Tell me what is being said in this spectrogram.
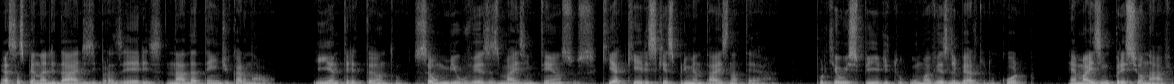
Essas penalidades e prazeres nada têm de carnal, e, entretanto, são mil vezes mais intensos que aqueles que experimentais na terra, porque o espírito, uma vez liberto do corpo, é mais impressionável.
